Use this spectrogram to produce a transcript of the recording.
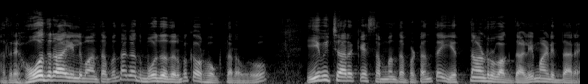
ಆದರೆ ಹೋದ್ರಾ ಇಲ್ವಾ ಅಂತ ಬಂದಾಗ ಅದು ಬೌದ್ಧ ಧರ್ಮಕ್ಕೆ ಅವ್ರು ಹೋಗ್ತಾರೆ ಅವರು. ಈ ವಿಚಾರಕ್ಕೆ ಸಂಬಂಧಪಟ್ಟಂತೆ ಯತ್ನಾಳ್ರು ವಾಗ್ದಾಳಿ ಮಾಡಿದ್ದಾರೆ.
